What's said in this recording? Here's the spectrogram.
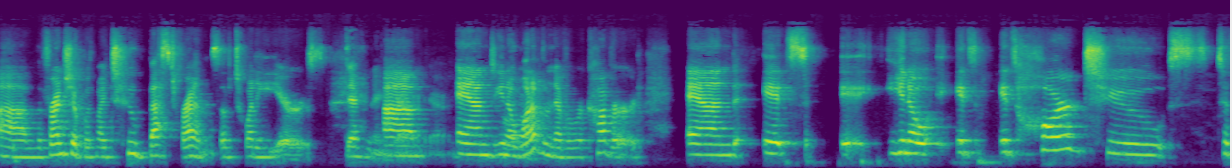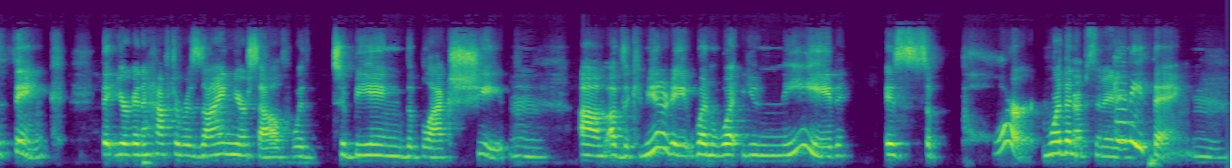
um, the friendship with my two best friends of 20 years. Definitely. Um, yeah, yeah. And, you know, oh. one of them never recovered and it's you know it's it's hard to to think that you're going to have to resign yourself with to being the black sheep mm. um, of the community when what you need is support more than Absolutely. anything mm.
